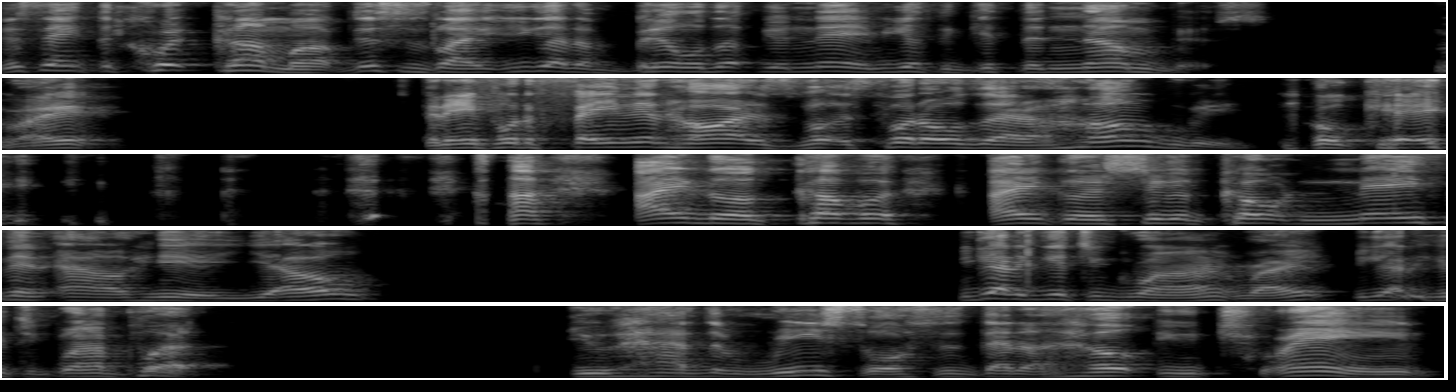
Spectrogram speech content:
This ain't the quick come up. This is like you got to build up your name. You have to get the numbers, right? It ain't for the faint at heart. It's for, it's for those that are hungry. Okay. I, ain't gonna cover. I ain't gonna sugarcoat Nathan out here, yo. You got to get your grind right. You got to get your grind, but you have the resources that'll help you train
